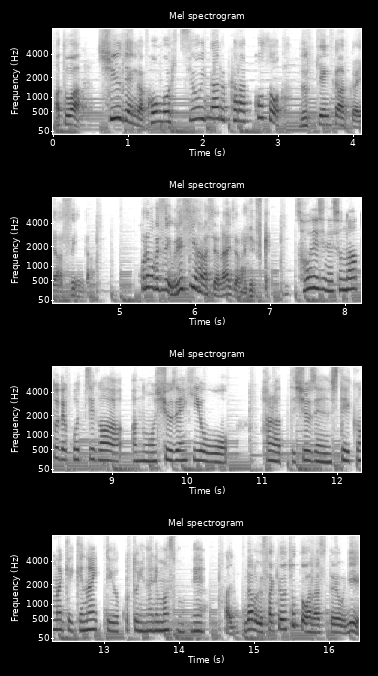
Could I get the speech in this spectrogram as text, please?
あとは修繕が今後必要になるからこそ物件価格が安いんだ。これも別に嬉しい話じゃないじゃないですか。そうですね。その後でこっちがあの修繕費用を払って修繕していかなきゃいけないっていうことになりますもんね。はい、なので先ほどちょっとお話したように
